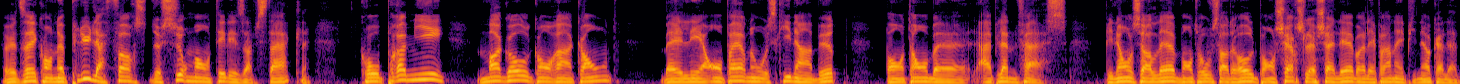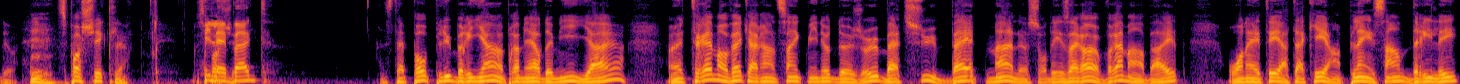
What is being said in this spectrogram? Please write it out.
Ça veut dire qu'on n'a plus la force de surmonter les obstacles, qu'au premier muggle qu'on rencontre, ben, les, on perd nos skis dans le but, puis on tombe euh, à pleine face. Puis là, on se relève, on trouve ça drôle, puis on cherche le chalet pour aller prendre un pinot colada. C'est pas chic, là. Puis l'impact? C'était pas plus brillant en première demi hier. Un très mauvais 45 minutes de jeu, battu bêtement là, sur des erreurs vraiment bêtes, où on a été attaqué en plein centre, drillé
